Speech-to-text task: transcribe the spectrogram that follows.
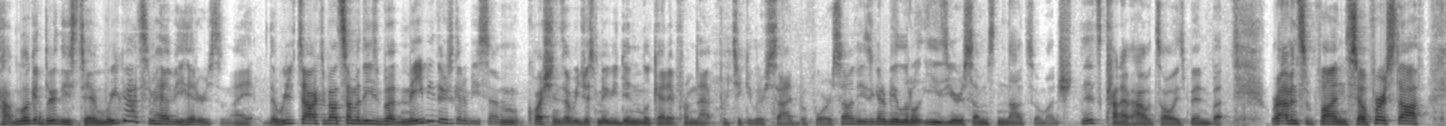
I'm looking through these, Tim. We've got some heavy hitters tonight. We've talked about some of these, but maybe there's going to be some questions that we just maybe didn't look at it from that particular side before. Some of these are going to be a little easier, some not so much. It's kind of how it's always been, but we're having some fun. So first off,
